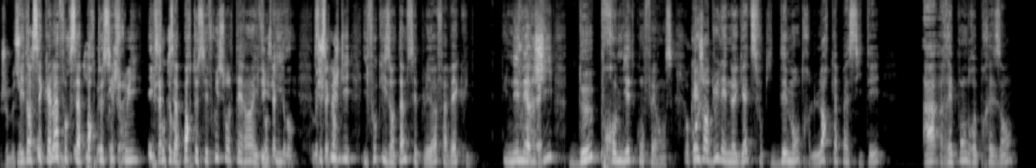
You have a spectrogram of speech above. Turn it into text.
Je me suis Mais dans ces cas-là, il faut que ça porte ses fruits. Il faut que ça porte ses fruits sur le terrain. Il faut Exactement. C'est ce que je dis. Il faut qu'ils entament ces playoffs avec une, une énergie de premier de conférence. Aujourd'hui, les Nuggets, il faut qu'ils démontrent leur capacité à répondre présent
